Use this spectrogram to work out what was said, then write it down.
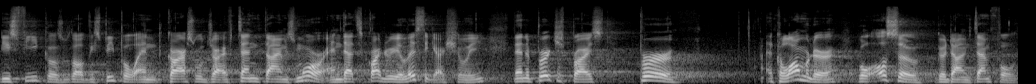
these vehicles with all these people and cars will drive 10 times more, and that's quite realistic actually, then the purchase price per a kilometer will also go down tenfold.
